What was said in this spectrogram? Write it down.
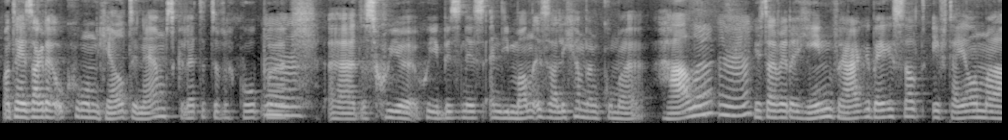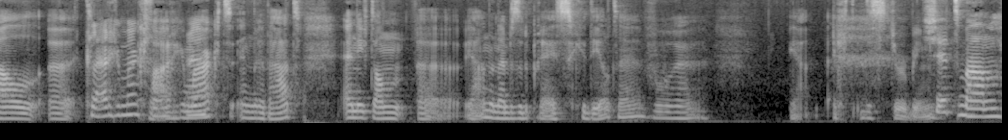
Want hij zag daar ook gewoon geld in, hè, om skeletten te verkopen. Mm. Eh, dat is goede goede business. En die man is dat lichaam dan komen halen. Mm. Heeft daar verder geen vragen bij gesteld. Heeft dat helemaal eh, Klaargemaakt. van- klaargemaakt, inderdaad. En heeft dan... eh, ja, dan hebben ze de prijs gedeeld, hè, voor... ja, echt disturbing. Shit, man.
